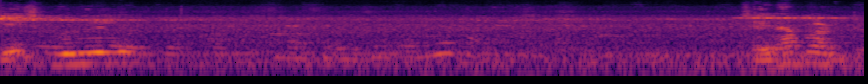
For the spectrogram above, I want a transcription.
a school వీళ్ళు చైనా ప్రోడక్ట్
